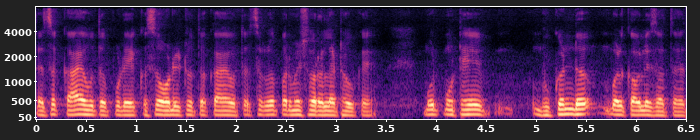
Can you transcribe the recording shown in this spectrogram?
त्याचं काय होतं पुढे? कसं ऑडिट होतं? काय होतं? सगळं परमेश्वराला ठाऊक आहे. मोठमोठे भूखंड बळकावले जातात.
